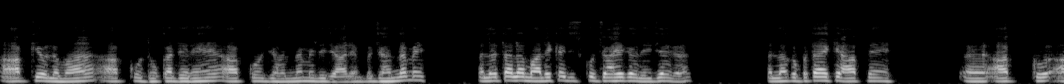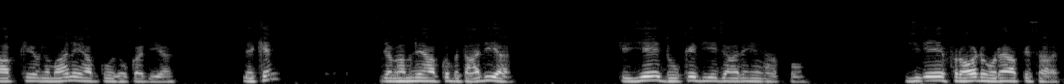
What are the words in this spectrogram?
آپ کے علماء آپ کو دھوکہ دے رہے ہیں، آپ کو جہنم میں لے جا رہے ہیں۔ جہنم میں اللہ تعالیٰ مالک ہے، جس کو چاہے گا لے جائے گا۔ اللہ کو پتا ہے کہ آپ نے آپ کو، آپ کے علماء نے آپ کو دھوکہ دیا۔ لیکن جب ہم نے آپ کو بتا دیا کہ یہ دھوکے دیے جا رہے ہیں آپ کو، یہ فراڈ ہو رہا ہے آپ کے ساتھ۔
